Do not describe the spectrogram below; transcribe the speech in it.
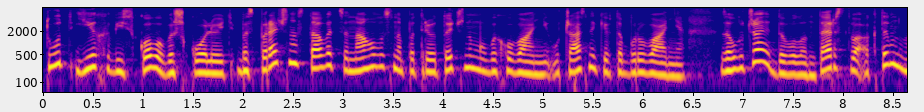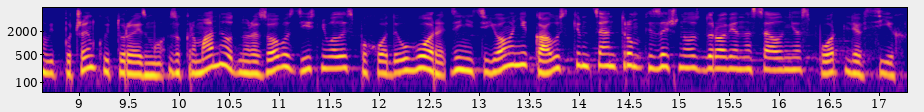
Тут їх військово вишколюють. Безперечно, ставиться наголос на патріотичному вихованні учасників таборування, залучають до волонтерства, активного відпочинку і туризму. Зокрема, неодноразово здійснювались походи у гори, зініційовані Калузьким центром фізичного здоров'я населення Спорт для всіх.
